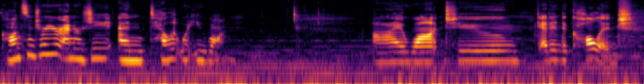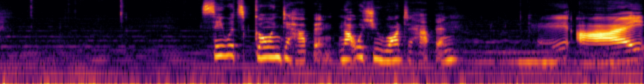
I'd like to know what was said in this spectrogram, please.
Concentrate your energy and tell it what you want. I want to get into college. Say what's going to happen, not what you want to happen. Okay, I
